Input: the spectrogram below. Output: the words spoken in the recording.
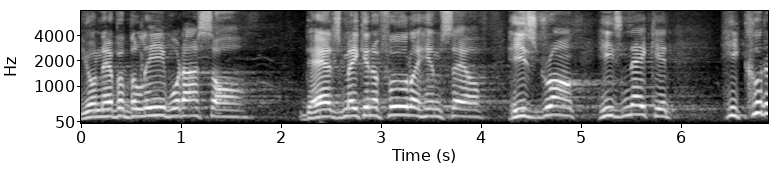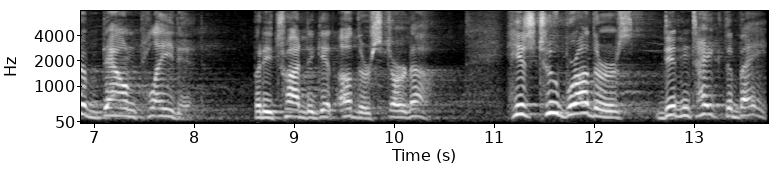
You'll never believe what I saw. Dad's making a fool of himself. He's drunk. He's naked. He could have downplayed it, but he tried to get others stirred up. His two brothers didn't take the bait.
